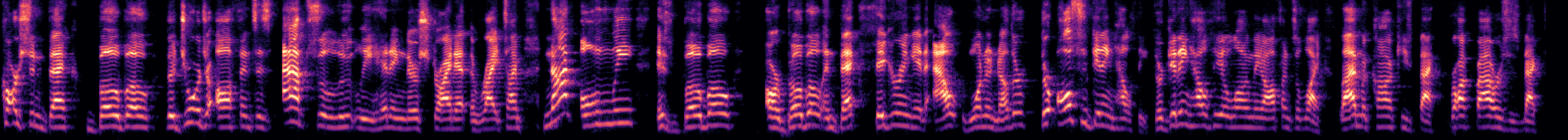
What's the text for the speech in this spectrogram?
Carson Beck, Bobo, the Georgia offense is absolutely hitting their stride at the right time. Not only is Bobo are Bobo and Beck figuring it out one another, they're also getting healthy. They're getting healthy along the offensive line. Ladd McConkey's back. Brock Bowers is back.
